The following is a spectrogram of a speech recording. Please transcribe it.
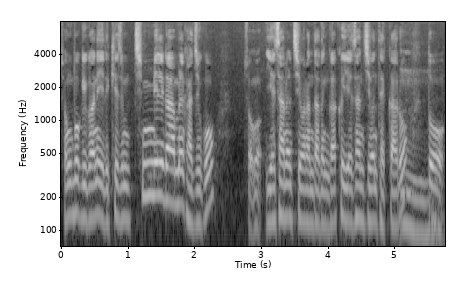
정보기관이 이렇게 좀 친밀감을 가지고 좀 예산을 지원한다든가 그 예산 지원 대가로 음. 또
